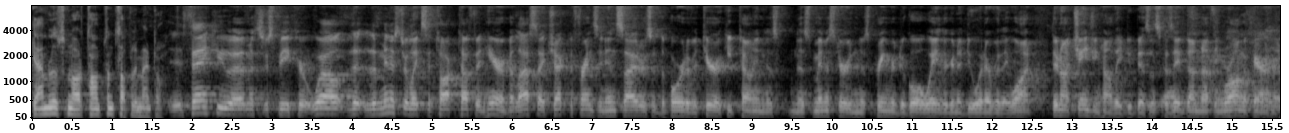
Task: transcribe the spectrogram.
Kamloops North Thompson supplemental. Uh, Thank you, uh, Mr. Speaker. Well, the, the minister likes to talk tough in here, but last I checked, the friends and insiders at the board of Atira keep telling this, this minister and this premier to go away. They're going to do whatever they want. They're not changing how they do business because they've done nothing wrong, apparently.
